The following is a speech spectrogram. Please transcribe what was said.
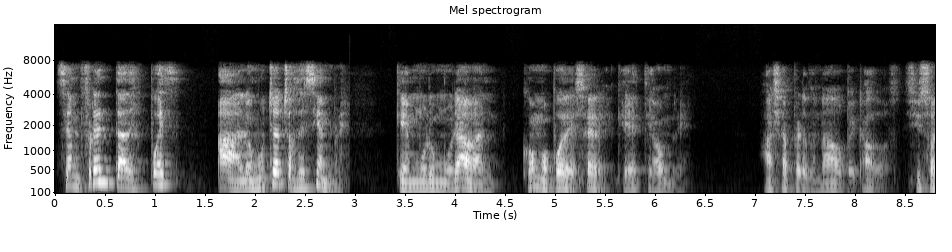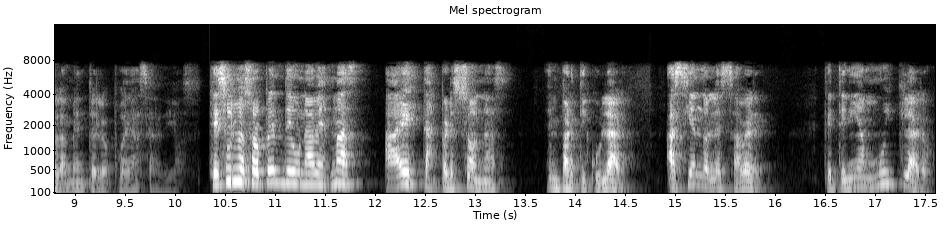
Se enfrenta después a los muchachos de siempre que murmuraban, ¿cómo puede ser que este hombre haya perdonado pecados si solamente lo puede hacer Dios? Jesús lo sorprende una vez más a estas personas en particular, haciéndoles saber que tenían muy claro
